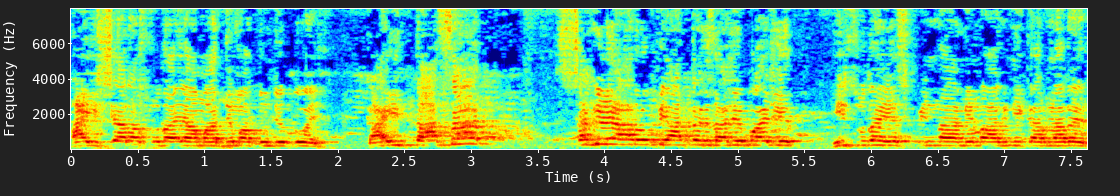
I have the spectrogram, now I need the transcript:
हा इशारा सुद्धा या माध्यमातून देतोय. काही तासात सगळे आरोपी अटक झाले पाहिजेत. ही सुद्धा एसपींना आम्ही मागणी करणार आहेत.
